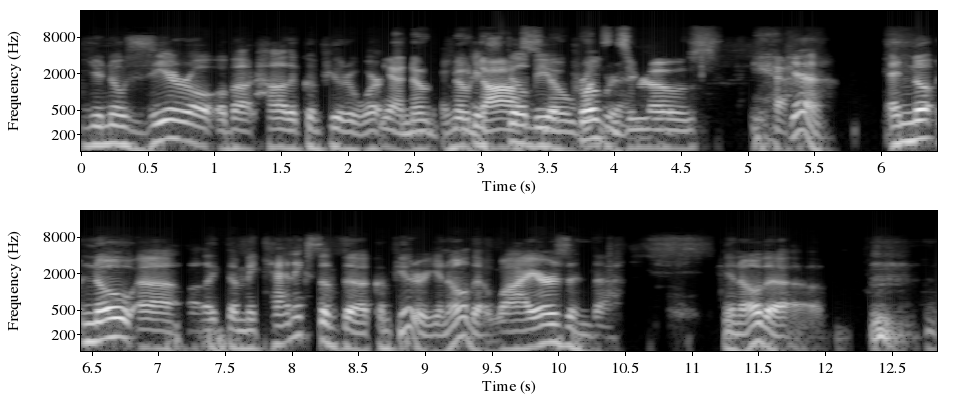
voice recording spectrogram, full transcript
you know zero about how the computer works. Yeah no and no you can DOS, still be no a programmer. zeros. Yeah. Yeah and no no uh like the mechanics of the computer you know the wires and the you know the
